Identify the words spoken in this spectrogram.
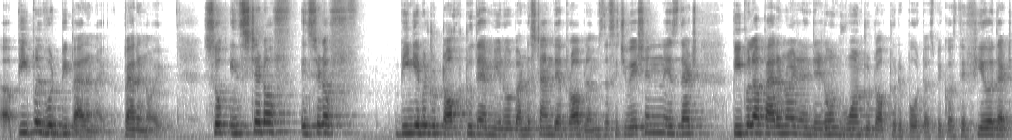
uh, people would be paranoid. Paranoid. So instead of instead of being able to talk to them, you know, understand their problems, the situation is that people are paranoid and they don't want to talk to reporters because they fear that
